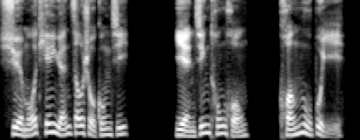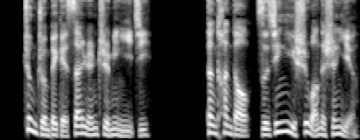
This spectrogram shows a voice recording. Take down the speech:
血魔天元遭受攻击，眼睛通红，狂怒不已，正准备给三人致命一击，但看到紫金翼狮王的身影，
